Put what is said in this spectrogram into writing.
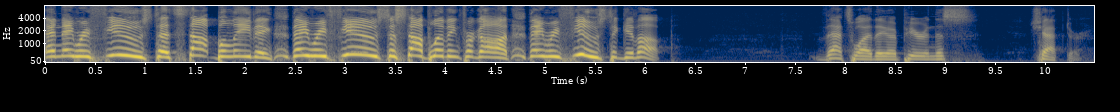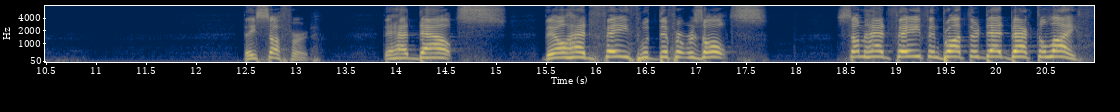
and they refused to stop believing. They refused to stop living for God. They refused refuse to give up. That's why they appear in this chapter. They suffered, they had doubts, they all had faith with different results. Some had faith and brought their dead back to life.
